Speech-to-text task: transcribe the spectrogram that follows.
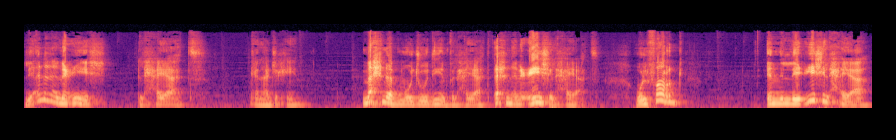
لأننا نعيش الحياة كناجحين. ما إحنا بموجودين في الحياة إحنا نعيش الحياة. والفرق إن اللي يعيش الحياة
